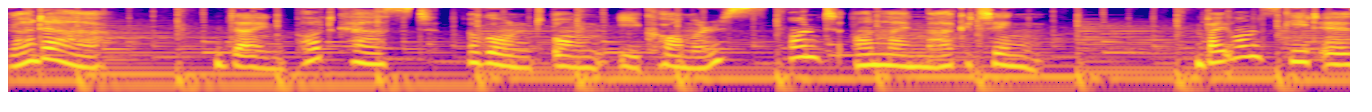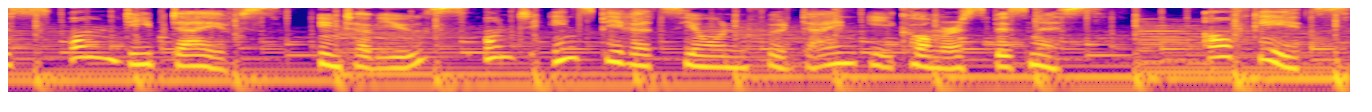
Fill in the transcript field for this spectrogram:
Radar, dein Podcast rund um E-Commerce und Online-Marketing. Bei uns geht es um Deep Dives, Interviews und Inspiration für dein E-Commerce-Business. Auf geht's!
